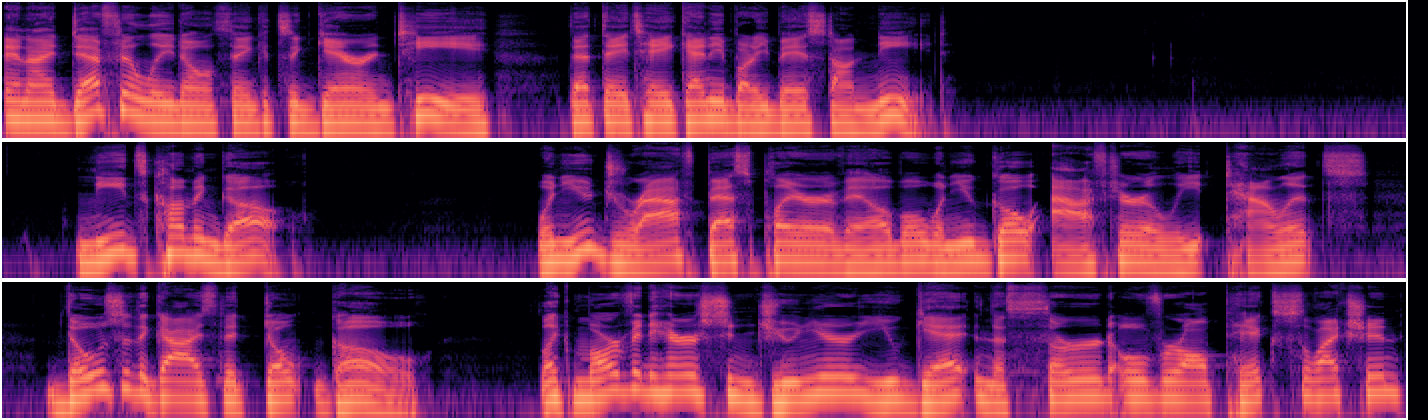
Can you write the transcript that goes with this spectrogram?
And I definitely don't think it's a guarantee that they take anybody based on need. Needs come and go. When you draft best player available, when you go after elite talents, those are the guys that don't go. Like Marvin Harrison Jr., you get in the third overall pick selection.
